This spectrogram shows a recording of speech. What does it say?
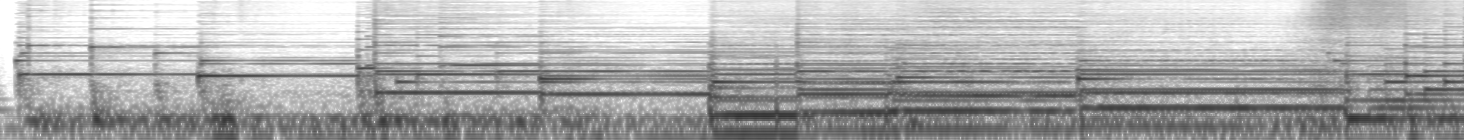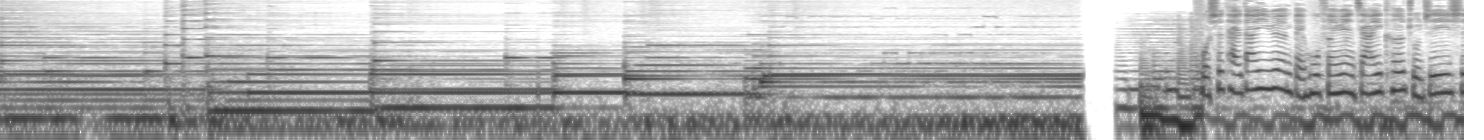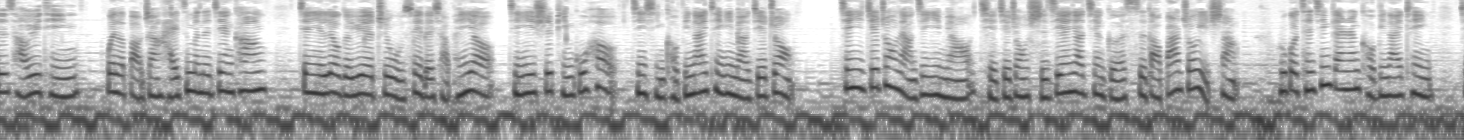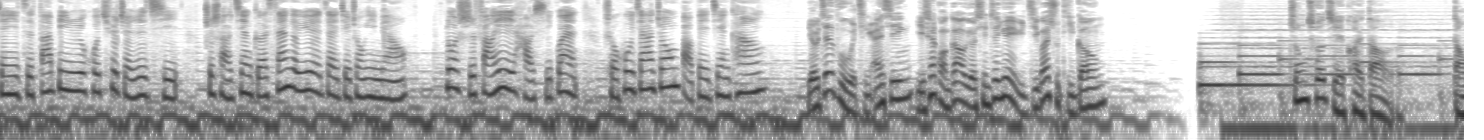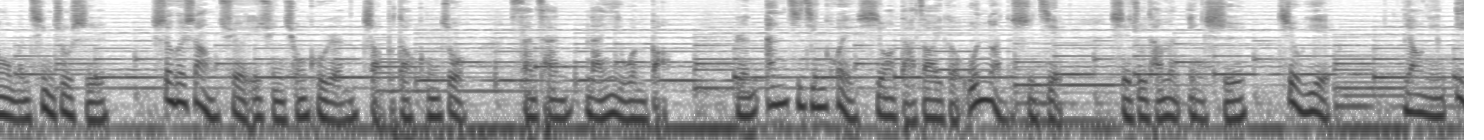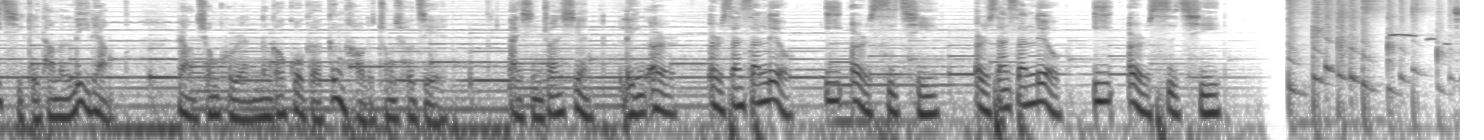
台大医院北护分院加医科主治医师曹玉婷。为了保障孩子们的健康，建议六个月至五岁的小朋友经医师评估后进行 COVID-19 疫苗接种。建议接种两剂疫苗，且接种时间要间隔四到八周以上。如果曾经感染 COVID-19，建议自发病日或确诊日起至少间隔三个月再接种疫苗。落实防疫好习惯，守护家中宝贝健康。有政府，请安心。以上广告由行政院与机关署提供。中秋节快到了，当我们庆祝时，社会上却有一群穷苦人找不到工作，三餐难以温饱。仁安基金会希望打造一个温暖的世界，协助他们饮食、就业，邀您一起给他们力量，让穷苦人能够过个更好的中秋节。爱心专线零二二三三六一二四七二三三六一二四七。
